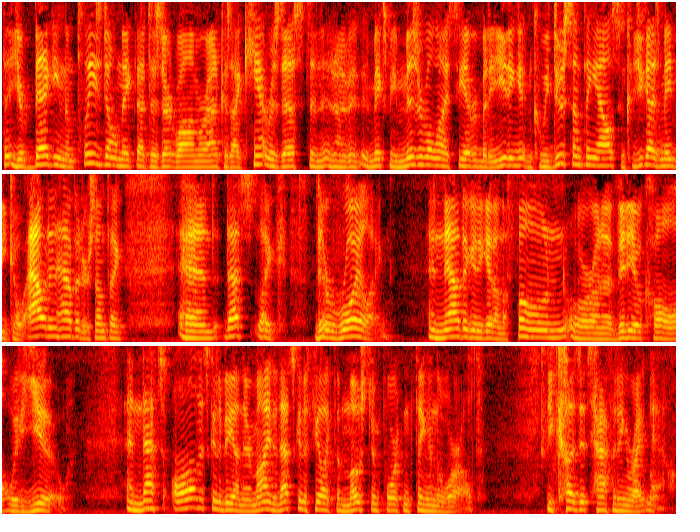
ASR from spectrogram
that you're begging them, please don't make that dessert while I'm around because I can't resist and, and it, it, makes me miserable when I see everybody eating it. And could we do something else? And could you guys maybe go out and have it or something? And that's like, they're roiling. And now they're going to get on the phone or on a video call with you. And that's all that's going to be on their mind. And that's going to feel like the most important thing in the world because it's happening right now.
